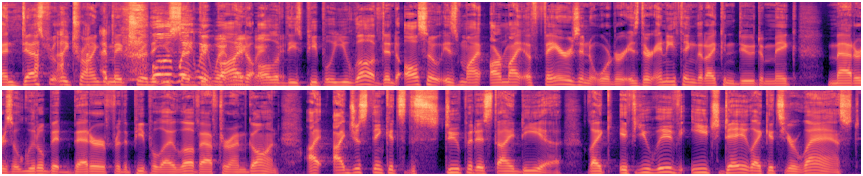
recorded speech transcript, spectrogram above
and desperately trying to make sure that Well, you said wait, wait, wait, goodbye wait, to all of these people you loved. And also, is my are my affairs in order? Is there anything that I can do to make matters a little bit better for the people I love after I'm gone? I, I just think it's the stupidest idea. Like, if you live each day like it's your last,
